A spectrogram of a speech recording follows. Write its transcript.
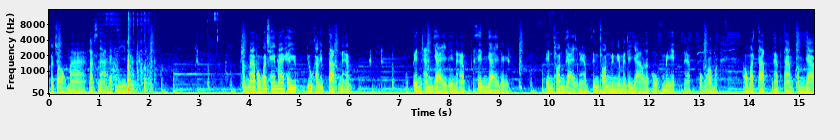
ก็จะออกมาลักษณะแบบนี้นะถัดมาผมก็ใช้ไม้คายูคาลิปตัสนะครับ เป็นอันใหญ่เลยนะครับ เส้นใหญ่เลย เป็นท่อนใหญ่นะครับ ซึ่งท่อนหนึ่งเนี่ยมันจะยาวสัก6เมตรนะครับ ผมก็มาเอามาตัดนะครับ ตามความยาว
